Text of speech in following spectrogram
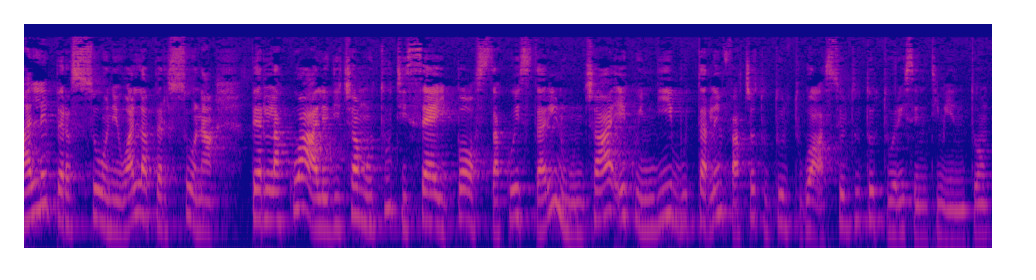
alle persone o alla persona per la quale diciamo tu ti sei posta questa rinuncia e quindi buttarla in faccia tutto il tuo assio, tutto il tuo risentimento.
